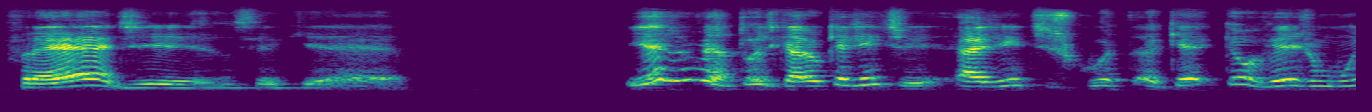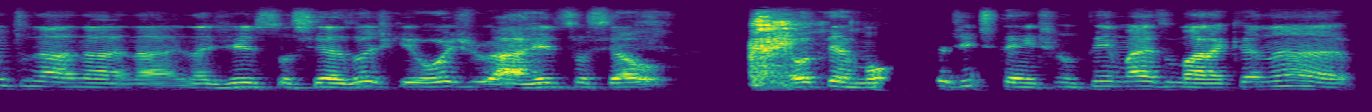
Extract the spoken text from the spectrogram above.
Fred, não sei o quê. E a juventude, cara, o que a gente, a gente escuta, que, que eu vejo muito na, na, na, nas redes sociais hoje, que hoje a rede social é o termômetro que a gente tem. A gente não tem mais o Maracanã,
